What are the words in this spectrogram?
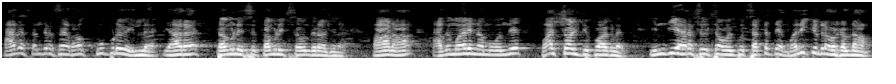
அதை சந்திரசேகராவ் கூப்பிடவே இல்லை. யாரை? தமிழிசை தமிழிசை சவுந்தரராஜனை. ஆனால் அது மாதிரி நம்ம வந்து பார்ஷாலிட்டி பார்க்கல. இந்திய அரசியல் அமைப்பு சட்டத்தை மதிக்கின்றவர்கள் தான்.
